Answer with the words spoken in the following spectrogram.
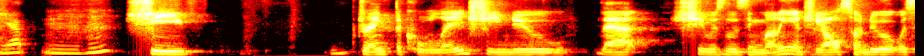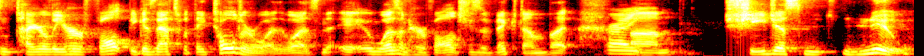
Yep. Mm-hmm. She drank the Kool Aid. She knew that she was losing money, and she also knew it was entirely her fault because that's what they told her was was it wasn't her fault. She's a victim, but right. um, she just knew.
